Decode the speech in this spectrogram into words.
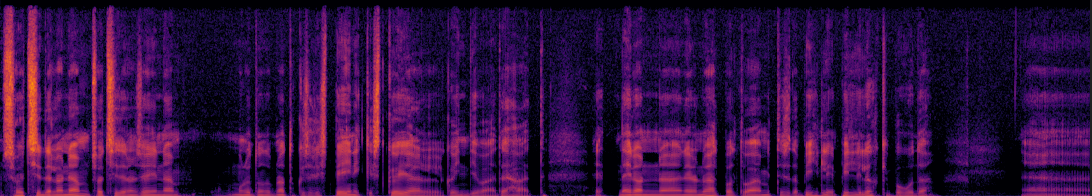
sotsidel on jah, sotsidel on selline, mulle tundub natuke sellist peenikest köiel kõndi vaja teha, et et neil on, neil on ühelt poolt vaja mitte seda pilli, pilli lõhki puhuda, äh,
